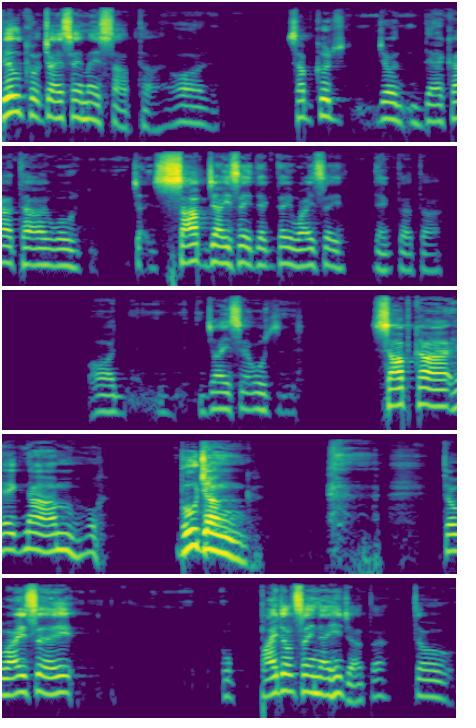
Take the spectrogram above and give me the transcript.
बिल्कुल जैसे मैं सांप था और सब कुछ जो देखा था वो सांप जैसे देखते, वैसे देखता था। और जैसे वो सांप का एक नाम भूजंग। तो वैसे वो पैदल से नहीं जाता तो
